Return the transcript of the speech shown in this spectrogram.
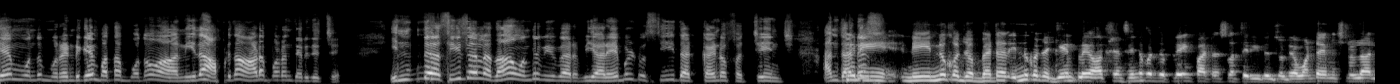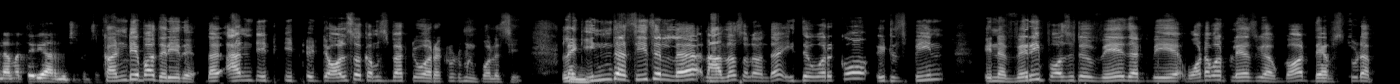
கேம் வந்து ரெண்டு கேம் பார்த்தா போதும். நீ தான் அப்படிதான் ஆட போறேன்னு தெரிஞ்சிச்சு. இந்த சீசன்ல தான் வந்து we were we are able to see that kind of a change. And So that நீ இன்னும் கொஞ்சம் பெட்டர் இன்னும் கொஞ்சம் கேம் பிளே ஆப்ஷன்ஸ் இன்னும் கொஞ்சம் பிளேயிங் பேட்டர்ன்ஸ் எல்லாம் தெரியுதுன்னு சொல்றேன் ஒன் டைமென்ஷனலா இல்லாம தெரிய ஆரம்பிச்சிருக்கு கண்டிப்பா தெரியுது. And it it it also comes back to recruitment policy like. இந்த சீசன்ல நான் அதான் சொல்ல வந்தேன். இது வரைக்கும் it is been in a very positive way that we whatever players we have got they have stood up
